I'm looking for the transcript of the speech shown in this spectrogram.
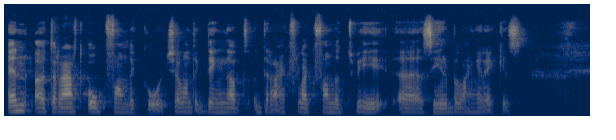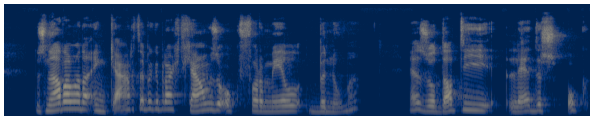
En uiteraard ook van de coach, want ik denk dat het draagvlak van de twee uh, zeer belangrijk is. Dus nadat we dat in kaart hebben gebracht, gaan we ze ook formeel benoemen zodat die leiders ook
